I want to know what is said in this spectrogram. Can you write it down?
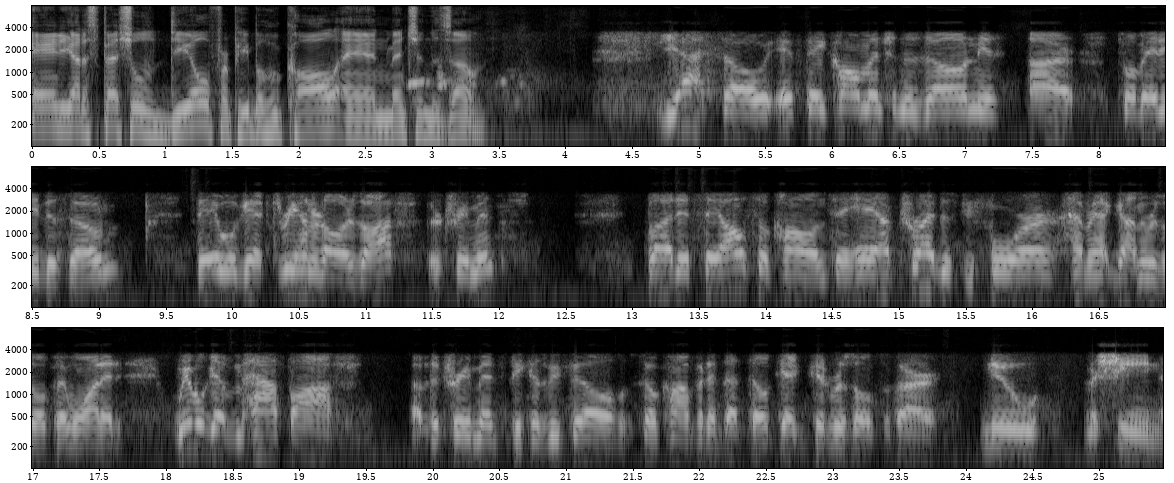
And you got a special deal for people who call and mention the zone. Yeah, so if they call mention the zone, uh, 1280 the zone, they will get $300 off their treatments. But if they also call and say, hey, I've tried this before, haven't gotten the results I wanted, we will give them half off of the treatments because we feel so confident that they'll get good results with our new machine.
